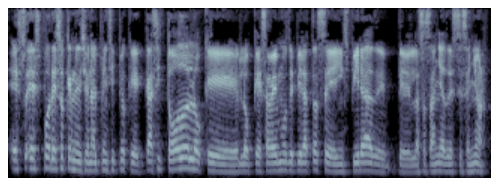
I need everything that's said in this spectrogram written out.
Es, es, por eso que mencioné al principio que casi todo lo que, lo que sabemos de piratas se inspira de, de las hazañas de este señor.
